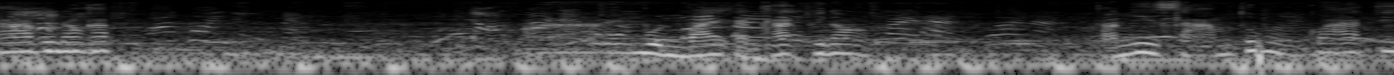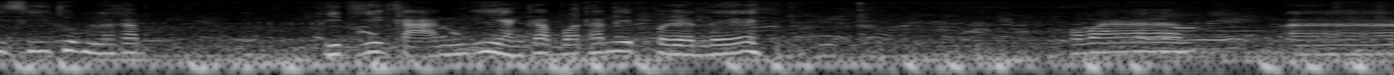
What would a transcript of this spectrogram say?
ครับพี่น้องครับบุญไว้กันครับพี่น้อง ตอนนี้สามทุ่มกว่าที่สี่ทุ่มแล้วครับ พิธีการอีหยังครับว่าท่านได้เปิดเลย เพราะว่าอ่า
